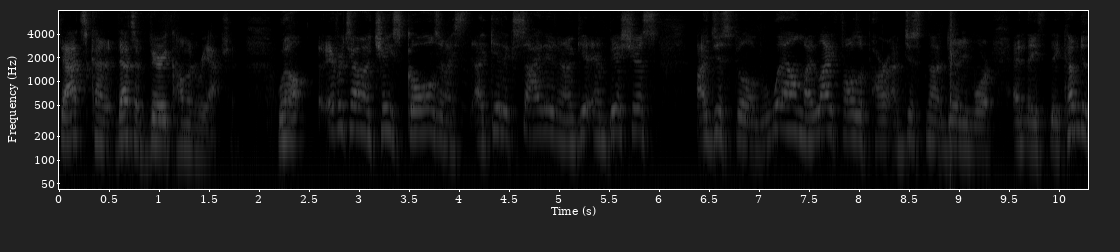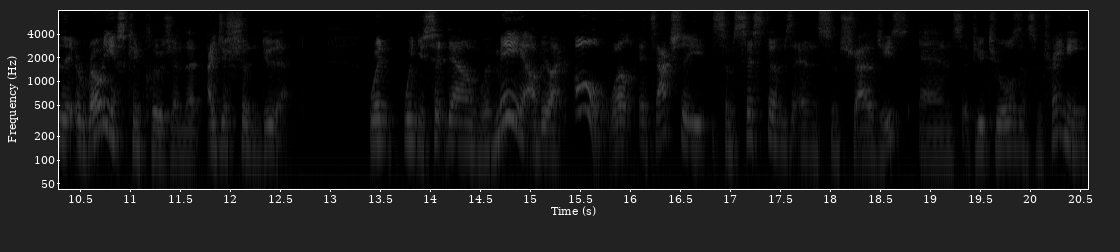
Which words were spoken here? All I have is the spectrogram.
that's kind of that's a very common reaction well every time i chase goals and i, I get excited and i get ambitious I just feel overwhelmed. My life falls apart. I'm just not doing anymore. And they, they come to the erroneous conclusion that I just shouldn't do that. When, when you sit down with me, I'll be like, oh, well, it's actually some systems and some strategies and a few tools and some training.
